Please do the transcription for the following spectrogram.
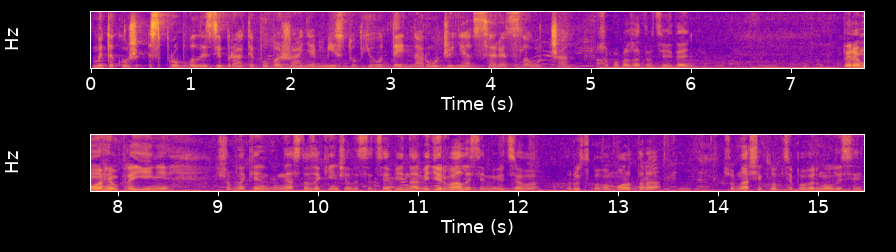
Ми також спробували зібрати побажання місту в його день народження серед славутчан. щоб побажати в цей день перемоги Україні, щоб накінець закінчилася ця війна, відірвалися ми від цього руського мордора, щоб наші хлопці повернулися,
